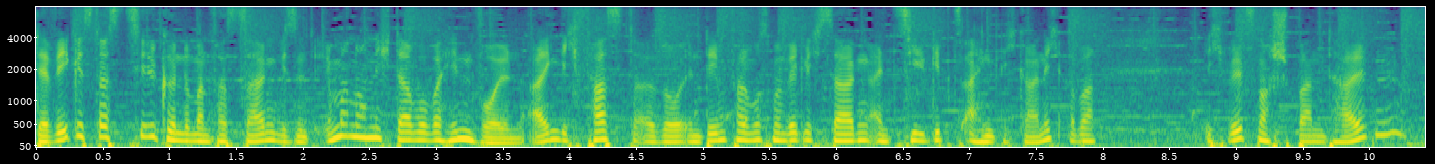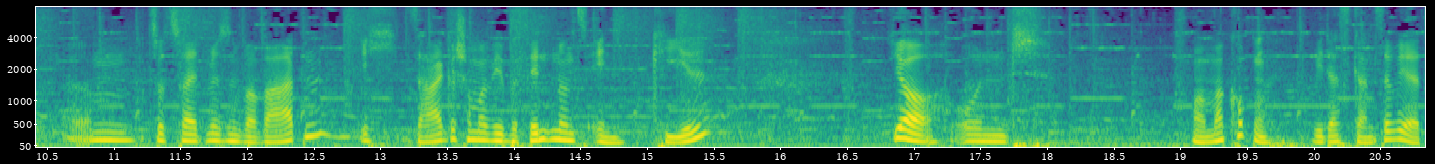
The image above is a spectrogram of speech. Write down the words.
Der Weg ist das Ziel, könnte man fast sagen. Wir sind immer noch nicht da, wo wir hinwollen. Eigentlich fast. Also in dem Fall muss man wirklich sagen, ein Ziel gibt es eigentlich gar nicht. Aber ich will es noch spannend halten. Ähm, zurzeit müssen wir warten. Ich sage schon mal, wir befinden uns in Kiel. Ja, und wollen mal gucken, wie das Ganze wird.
